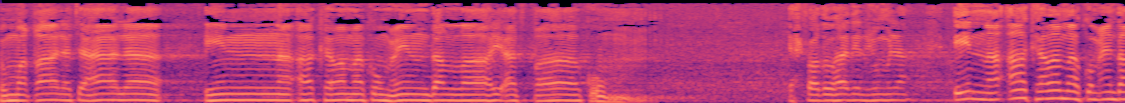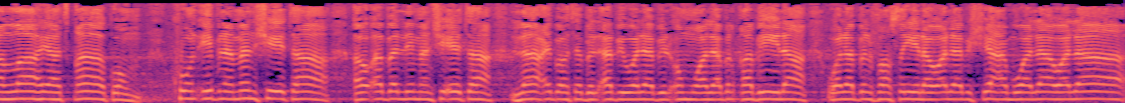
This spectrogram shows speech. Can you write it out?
ثم قال تعالى إن أكرمكم عند الله أتقاكم. احفظوا هذه الجملة. إن أكرمكم عند الله أتقاكم. كن ابن من شئت أو أبا لمن شئت. لا عبرة بالأب ولا بالأم ولا بالقبيلة ولا بالفصيلة ولا بالشعب ولا ولا.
